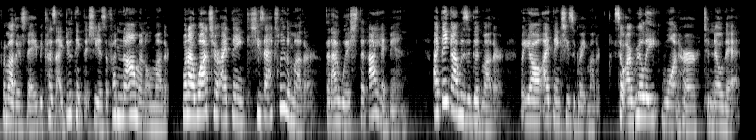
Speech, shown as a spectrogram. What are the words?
for Mother's Day because I do think that she is a phenomenal mother. When I watch her, I think she's actually the mother that I wish that I had been. I think I was a good mother, but y'all, I think she's a great mother. So I really want her to know that.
